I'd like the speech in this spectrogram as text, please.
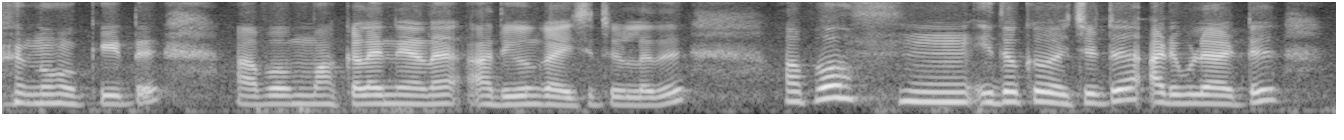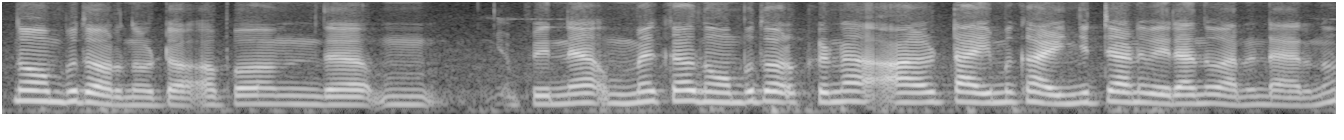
നോക്കിയിട്ട്. അപ്പോൾ മക്കൾ തന്നെയാണ് അധികം കഴിച്ചിട്ടുള്ളത്. അപ്പോൾ ഇതൊക്കെ വെച്ചിട്ട് അടിപൊളിയായിട്ട് നോമ്പ് തുറന്നു കേട്ടോ അപ്പോൾ എന്താ പിന്നെ ഉമ്മയൊക്കെ നോമ്പ് തുറക്കുന്ന ആ ടൈം കഴിഞ്ഞിട്ടാണ് വരാമെന്ന് പറഞ്ഞിട്ടുണ്ടായിരുന്നു.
